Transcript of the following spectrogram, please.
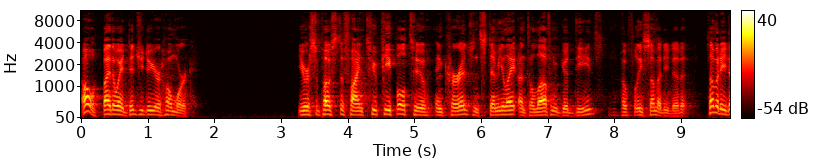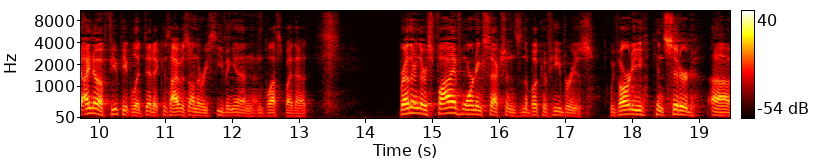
oh, by the way, did you do your homework? You were supposed to find two people to encourage and stimulate unto love and good deeds. Hopefully, somebody did it. Somebody, I know a few people that did it because I was on the receiving end and blessed by that. Brethren, there's five warning sections in the book of Hebrews. We've already considered uh,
